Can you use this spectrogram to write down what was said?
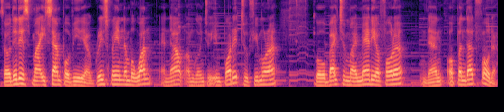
So this is my example video. Green screen number one and now I'm going to import it to Filmora. Go back to my media folder then open that folder.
